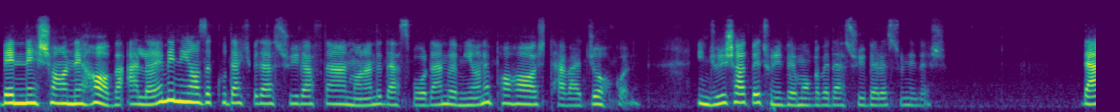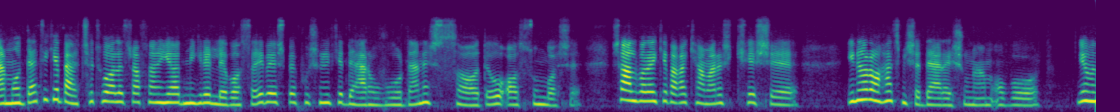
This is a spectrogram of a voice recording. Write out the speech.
به نشانه ها و علائم نیاز کودک به دستشویی رفتن مانند دست بردن به میان پاهاش توجه کنید. اینجوری شاید بتونید به موقع به دستشویی برسونیدش. در مدتی که بچه توالت رفتن یاد می‌گیره لباسایی بهش بپوشونید که در آوردنش ساده و آسون باشه. شلوارایی که فقط کمرش کشه اینا راحت میشه درشون هم آورد. یا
